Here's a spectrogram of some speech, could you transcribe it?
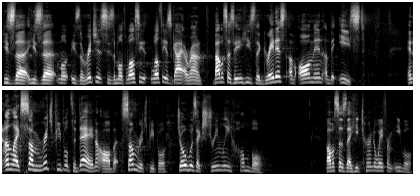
He's the, he's the, he's the richest, he's the most wealthy, wealthiest guy around. The Bible says he's the greatest of all men of the East. And unlike some rich people today, not all, but some rich people, Job was extremely humble. The Bible says that he turned away from evil,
